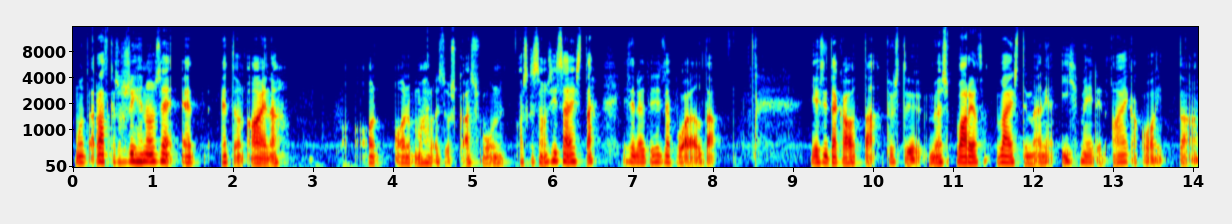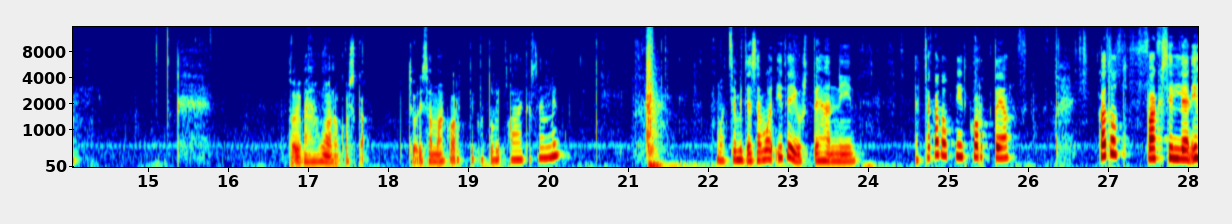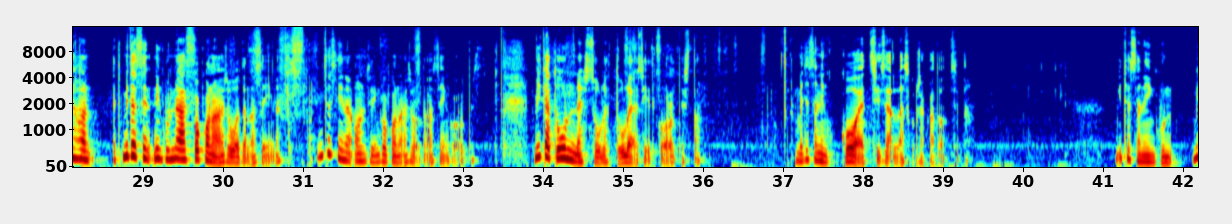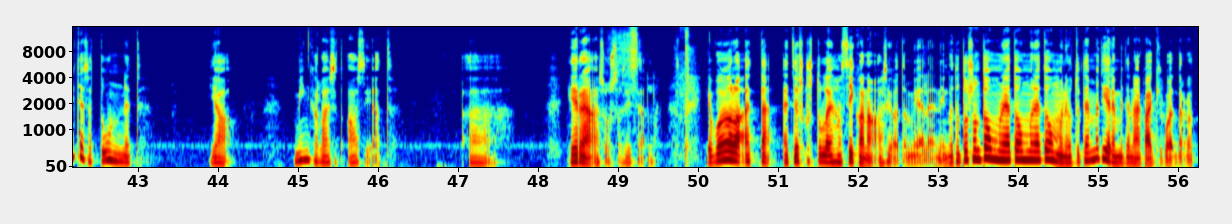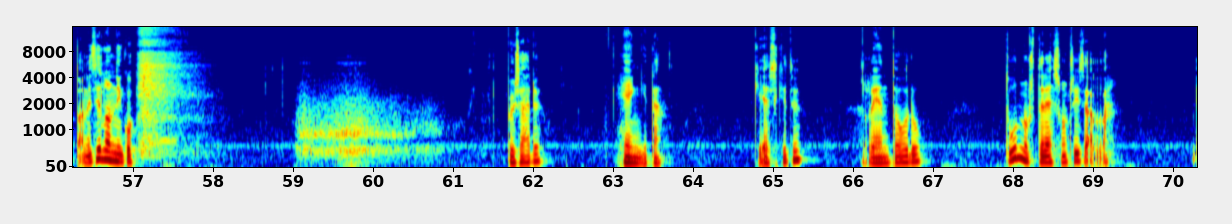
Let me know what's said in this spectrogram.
Mutta ratkaisu siihen on se, että, että on aina on, on mahdollisuus kasvuun, koska se on sisäistä ja se löytyy sisäpuolelta. Ja sitä kautta pystyy myös varjot väistymään ja ihmeiden aika koittaa. Tuo oli vähän huono, koska se oli sama kortti kuin tuli aikaisemmin. Mutta se, miten sä voit itse just tehdä niin, että sä katot niitä kortteja. Katot vaikka silleen ihan, että mitä sä niin näet kokonaisuutena siinä. Mitä siinä on siinä kokonaisuutena siinä kortissa? Mikä tunne sulle tulee siitä kortista? Mitä sä niin koet sisällä, kun sä katot sitä? Mitä sä, niin kuin, mitä sä tunnet ja minkälaiset asiat ää, herää sussa sisällä? Ja voi olla, että, että joskus tulee ihan sikana asioita mieleen, niin kuin, että no, tuossa on tommonen ja tommonen ja tommonen juttu, että en mä tiedä, mitä nämä kaikki voi tarkoittaa. Niin silloin niin kuin, pysähdy, hengitä, keskity, rentoudu, tunnustele sun sisällä,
